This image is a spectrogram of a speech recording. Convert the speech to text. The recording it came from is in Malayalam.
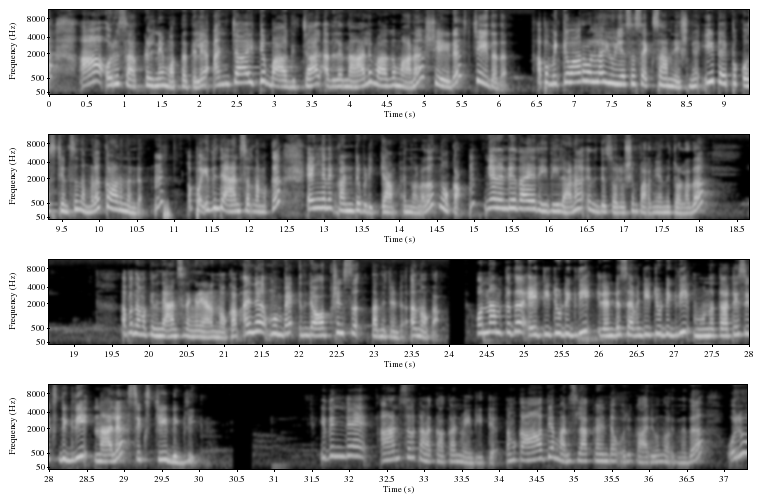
ആ ഒരു സർക്കിളിനെ മൊത്തത്തിൽ അഞ്ചായിട്ട് ഭാഗിച്ചാൽ അതിൽ നാല് ഭാഗമാണ് ഷെയ്ഡ് ചെയ്തത്. അപ്പോൾ മിക്കവാറും ഉള്ള യു എസ് എസ് എക്സാമിനേഷന് ഈ ടൈപ്പ് ക്വസ്റ്റ്യൻസ് നമ്മൾ കാണുന്നുണ്ട്. അപ്പോൾ ഇതിന്റെ ആൻസർ നമുക്ക് എങ്ങനെ കണ്ടുപിടിക്കാം എന്നുള്ളത് നോക്കാം. ഞാൻ എന്റേതായ രീതിയിലാണ് ഇതിന്റെ സൊല്യൂഷൻ പറഞ്ഞു തന്നിട്ടുള്ളത്. അപ്പോൾ നമുക്കിതിന്റെ ആൻസർ എങ്ങനെയാണെന്ന് നോക്കാം. അതിന് മുമ്പേ ഇതിന്റെ ഓപ്ഷൻസ് തന്നിട്ടുണ്ട്. അത് നോക്കാം. ഒന്നാമത്തത് എയ്റ്റി ടു ഡിഗ്രി രണ്ട് സെവന്റി ടു ഡിഗ്രി മൂന്ന് തേർട്ടി സിക്സ് ഡിഗ്രി നാല് സിക്സ്റ്റി ഡിഗ്രി ഇതിന്റെ ആൻസർ കണക്കാക്കാൻ വേണ്ടിയിട്ട് നമുക്ക് ആദ്യം മനസ്സിലാക്കേണ്ട ഒരു കാര്യം എന്ന് പറയുന്നത് ഒരു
